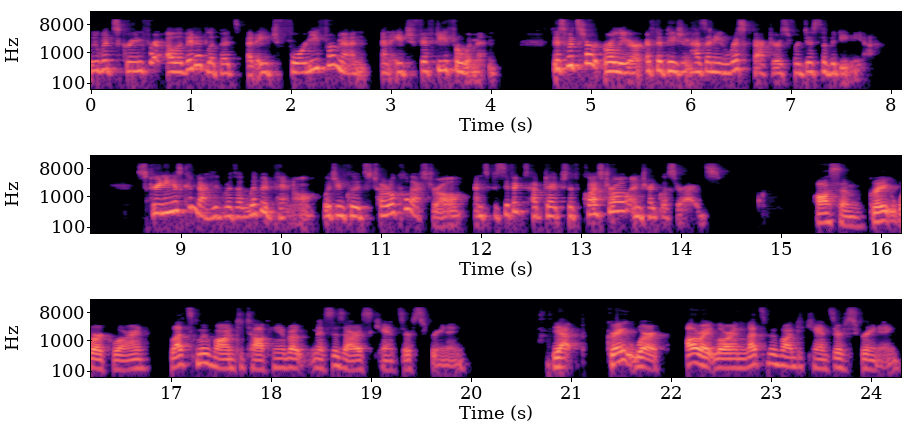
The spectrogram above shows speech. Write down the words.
we would screen for elevated lipids at age 40 for men and age 50 for women. This would start earlier if the patient has any risk factors for dyslipidemia. Screening is conducted with a lipid panel, which includes total cholesterol and specific subtypes of cholesterol and triglycerides. Awesome. Great work, Lauren. Let's move on to talking about Mrs. R's cancer screening. Yep, great work. All right, Lauren, let's move on to cancer screening.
